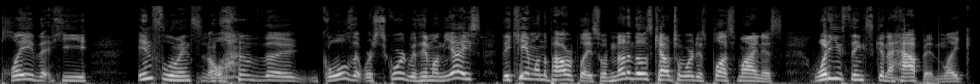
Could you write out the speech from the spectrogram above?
play that he influenced and a lot of the goals that were scored with him on the ice, they came on the power play. So if none of those count toward his plus minus, what do you think's gonna happen? Like,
